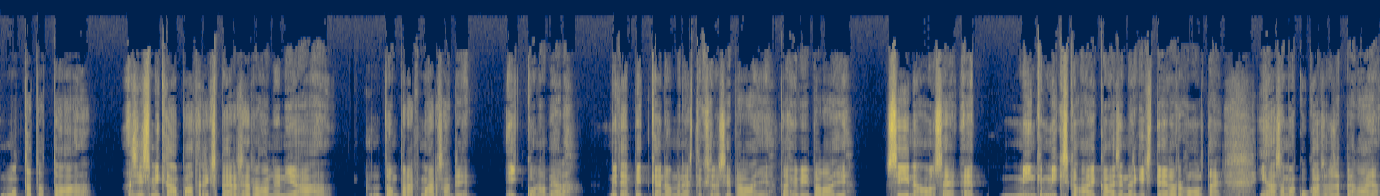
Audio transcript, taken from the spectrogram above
Mutta tota, siis mikä on Patrick Sperseronin ja ton Brad Marsandin ikkuna vielä? Miten pitkään ne on menestyksellisiä pelaajia tai hyviä pelaajia? Siinä on se, että minkä, miksi aikaa esimerkiksi Taylor Hall tai ihan sama kuka se on se pelaaja,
